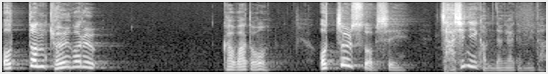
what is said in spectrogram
어떤 결과를 가와도 어쩔 수 없이 자신이 감당해야 됩니다.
